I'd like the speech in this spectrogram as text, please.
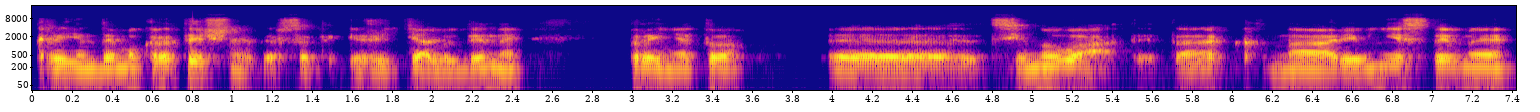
країн демократичних, де все-таки життя людини прийнято е, цінувати так на рівні з тими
